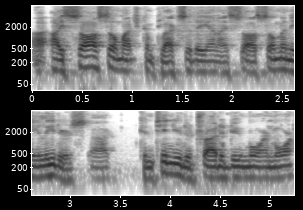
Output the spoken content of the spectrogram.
I saw so much complexity and I saw so many leaders continue to try to do more and more.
